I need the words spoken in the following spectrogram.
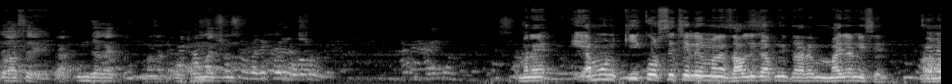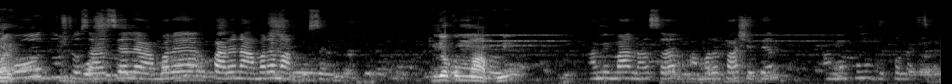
তো আছে কোন জায়গায় মানে প্রথমে আমার শ্বশুর বাড়ি কৈলাসর। মানে এমন কি করছে ছেলে মানে জালিকে আপনি তার মাইরা নিছেন? মানে বহুত দুষ্ট স্যার ছেলে আমারে পারে না আমারে মারতেছে কীরকম মা আপনি? আমি মা না স্যার আমারে ফাঁসি দেন আমার কোনো দুঃখ নাই স্যার।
